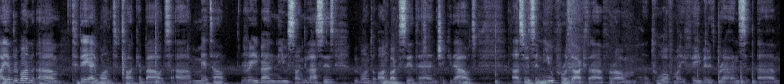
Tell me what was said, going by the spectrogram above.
Hi everyone. Um, today I want to talk about uh, Meta Ray-Ban new sunglasses. We want to unbox it and check it out. Uh, so it's a new product uh, from uh, two of my favorite brands, um,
